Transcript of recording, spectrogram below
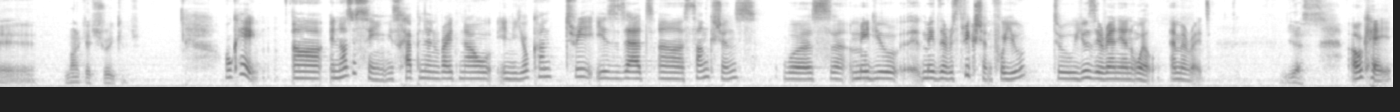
uh, market shrinkage. Okay. Uh, another thing is happening right now in your country is that uh, sanctions was uh, made you made the restriction for you to use Iranian oil. Emirates. Yes. Okay.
